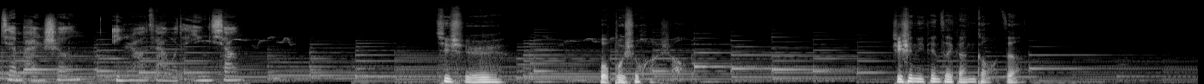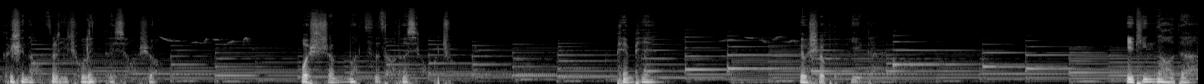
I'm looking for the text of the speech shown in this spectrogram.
键盘声萦绕在我的音箱。其实我不是话少，只是那天在赶稿子，可是脑子里除了你的笑声，我什么词藻都想不出，偏偏又舍不得离开。你听到的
